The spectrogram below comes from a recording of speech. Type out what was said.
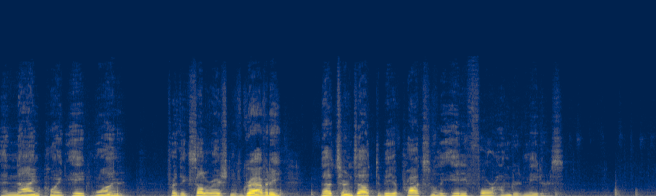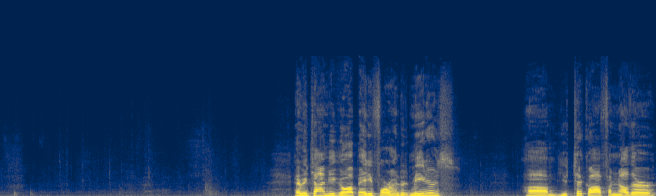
and 9.81 for the acceleration of gravity. That turns out to be approximately 8,400 meters. Every time you go up 8,400 meters, um, you tick off another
